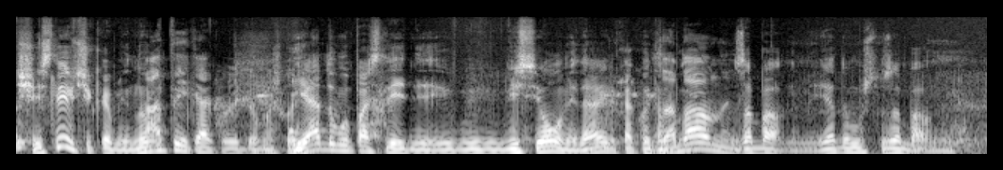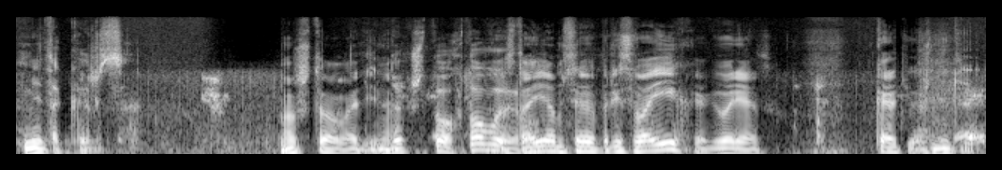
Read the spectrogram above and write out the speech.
Счастливчиками? Ну, А ты какой думаешь? Я думаю, последний. Веселыми, да? Или какой-то... Забавными? Забавными. Я думаю, что забавными. Мне так кажется. Ну что, Владимир? Так что, кто вы? Остаемся при своих, как говорят. Картежники.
